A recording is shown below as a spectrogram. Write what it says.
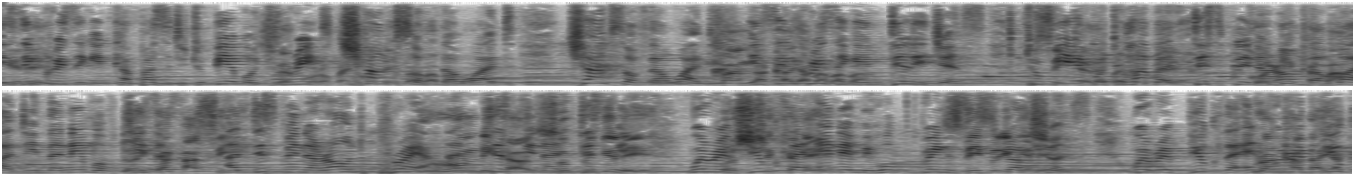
is increasing in capacity to be able to read chunks of the word, chunks of the word, is increasing in diligence to be able to have a discipline around the word in the name of Jesus, a discipline around prayer, a discipline and discipline. We rebuke the enemy who brings Zibrigede. distractions. We rebuke the enemy. We rebuke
